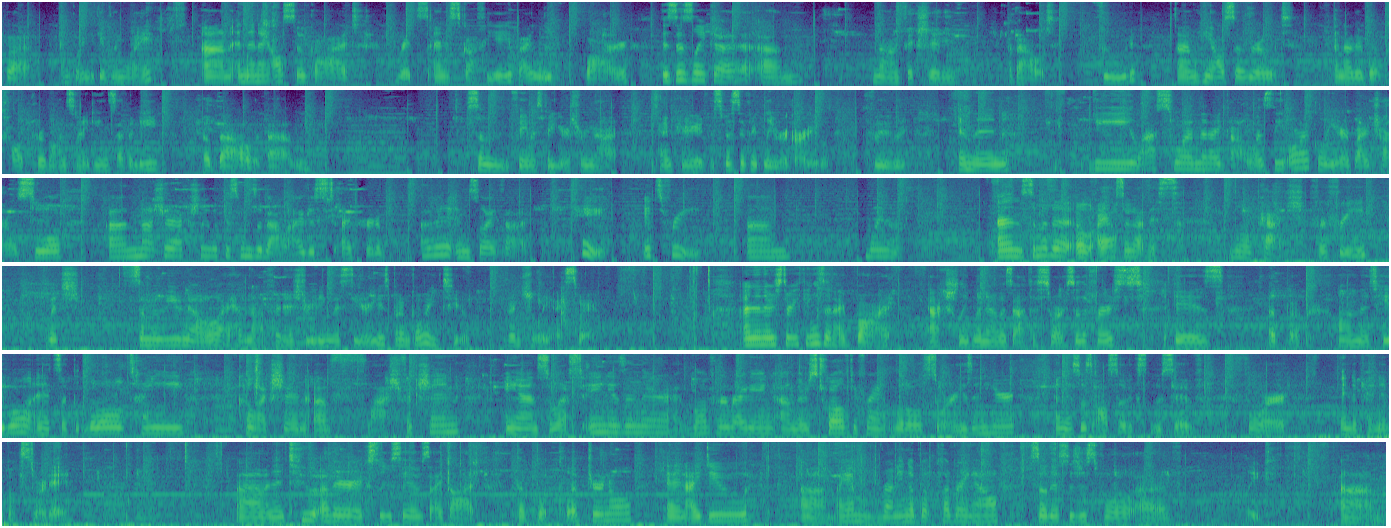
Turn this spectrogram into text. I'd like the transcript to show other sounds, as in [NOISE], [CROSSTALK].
but I'm going to give them away. Um, and then I also got Ritz and Escoffier by Luke Barr. This is like a um, nonfiction about food. Um, he also wrote another book called Provence 1970 about um, some famous figures from that time period, specifically regarding food. And then the last one that I got was The Oracle Year by Charles Soule. I'm not sure actually what this one's about. I just I've heard of, of it, and so I thought, hey, it's free. Um, why not? And some of the oh, I also got this little patch for free, which some of you know I have not finished reading this series, but I'm going to eventually, I swear. And then there's three things that I bought actually when I was at the store. So the first is a book on the table, and it's like a little tiny collection of flash fiction. And Celeste Ng is in there. I love her writing. Um, there's 12 different little stories in here, and this was also exclusive for Independent Bookstore Day. Um, and then two other exclusives. I got the book club journal, and I do um, I am running a book club right now, so this is just full of like um,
